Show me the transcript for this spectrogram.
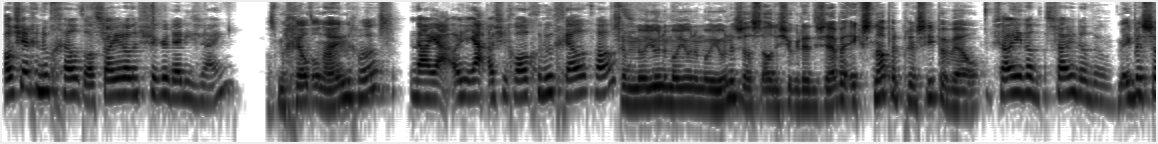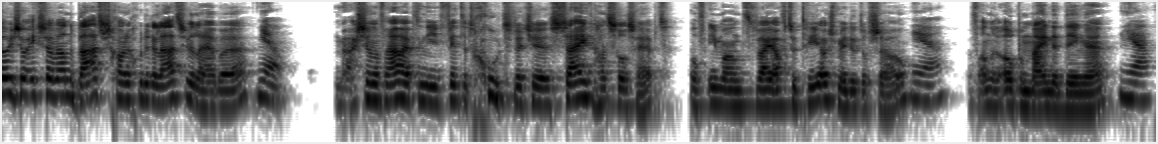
Als jij genoeg geld had, zou je dan een sugar daddy zijn? Als mijn geld oneindig was, Nou ja, als- ja als je gewoon genoeg geld had, zo'n miljoenen, miljoenen, miljoenen, zoals al die sugar daddies hebben. Ik snap het principe wel. zou je dat, zou je dat doen? Maar ik ben sowieso, ik zou wel aan de basis gewoon een goede relatie willen hebben. Hè? Ja. Maar als je een vrouw hebt en die vindt het goed dat je side hustles hebt, of iemand waar je af en toe trio's mee doet of zo, Ja. of andere open-minded dingen. Ja.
